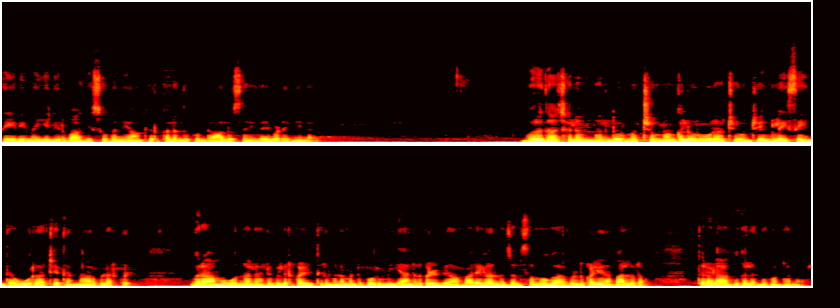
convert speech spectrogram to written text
சேவை மைய நிர்வாகி சுகன்யா ஆகியோர் கலந்து கொண்டு ஆலோசனைகளை வழங்கினர். விருதாச்சலம் நல்லூர் மற்றும் மங்களூர் ஊராட்சி ஒன்றியங்களை சேர்ந்த ஊராட்சி தன்னார்வலர்கள் கிராம ஊர்நல அலுவலர்கள் திருமண மண்டப உரிமையாளர்கள் வியாபாரிகள் மற்றும் சமூக ஆர்வலர்கள் என பலரும் திரளாக கலந்து கொண்டனர்.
